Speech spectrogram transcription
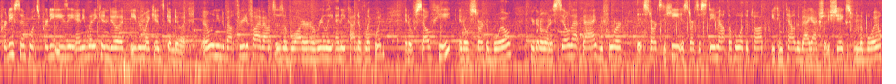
Pretty simple, it's pretty easy, anybody can do it, even my kids can do it. You only need about three to five ounces of water or really any kind of liquid. It'll self-heat, it'll start to boil. You're gonna wanna seal that bag before it starts to heat, it starts to steam out the hole at the top. You can tell the bag actually shakes from the boil.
